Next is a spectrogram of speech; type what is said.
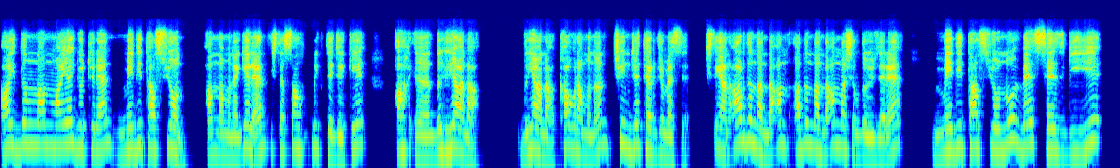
aydınlanmaya götüren meditasyon anlamına gelen işte Sanskritçedeki ah, e, dhyana, dhyana kavramının Çince tercümesi. İşte yani ardından da an, adından da anlaşıldığı üzere meditasyonu ve sezgiyi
